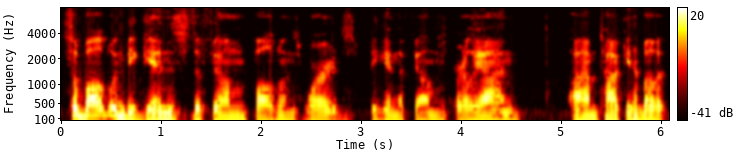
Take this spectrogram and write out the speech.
So Baldwin begins the film, Baldwin's words begin the film early on, um, talking about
